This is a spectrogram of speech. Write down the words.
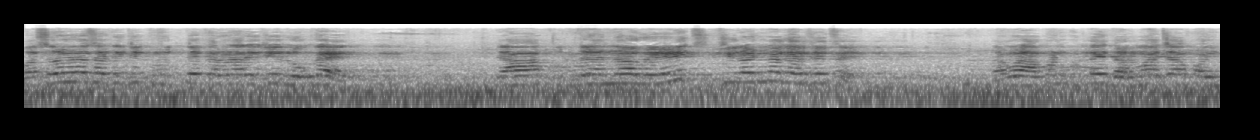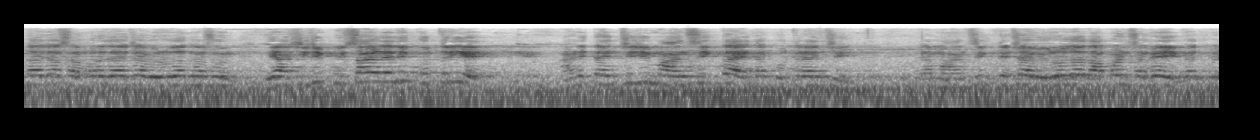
पसरवण्यासाठी जी कृत्य करणारे जे लोक आहेत त्या पुतळ्यांना वेळीच चिरडणं गरजेचं आहे. त्यामुळे आपण कुठल्याही धर्माच्या पंथाच्या संप्रदायाच्या विरोधात नसून ही अशी जी पिसाळलेली कुत्री आहे आणि त्यांची जी मानसिकता आहे त्या कुत्र्यांची त्या मानसिकतेच्या विरोधात आपण सगळे एकत्र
